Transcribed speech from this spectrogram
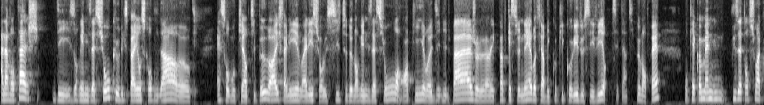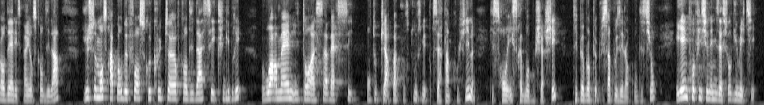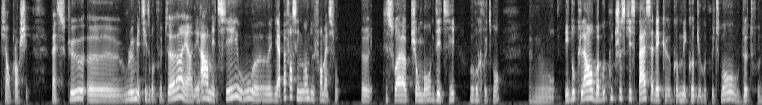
à l'avantage des organisations que l'expérience candidat, elle s'en moquait un petit peu. Hein. Il fallait aller sur le site de l'organisation, remplir 10 000 pages avec plein de questionnaires, refaire des copies-collées de CV. C'était un petit peu l'enfer. Donc, il y a quand même plus attention accordée à l'expérience candidat. Justement, ce rapport de force recruteur-candidat, c'est équilibré, voire même il tend à s'inverser, en tout cas pas pour tous, mais pour certains profils qui seront extrêmement recherchés, qui peuvent un peu plus imposer leurs conditions. Et il y a une professionnalisation du métier qui est enclenchée parce que le métier de recruteur est un des rares métiers où il n'y a pas forcément de formation qui soit purement dédiée au recrutement. et donc là, on voit beaucoup de choses qui se passent avec, comme l'école du recrutement ou d'autres,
